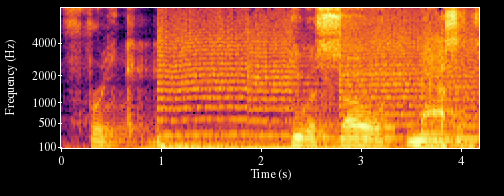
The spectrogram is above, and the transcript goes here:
freak. He was so massive.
